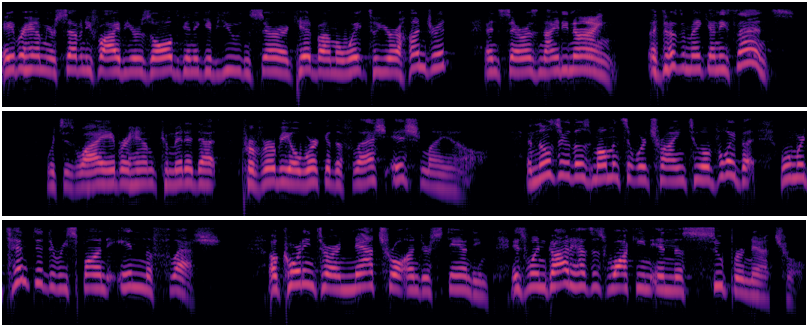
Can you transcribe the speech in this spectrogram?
Abraham, you're 75 years old, going to give you and Sarah a kid, but I'm going to wait till you're 100 and Sarah's 99. That doesn't make any sense. Which is why Abraham committed that proverbial work of the flesh, Ishmael. And those are those moments that we're trying to avoid. But when we're tempted to respond in the flesh, according to our natural understanding, is when God has us walking in the supernatural.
